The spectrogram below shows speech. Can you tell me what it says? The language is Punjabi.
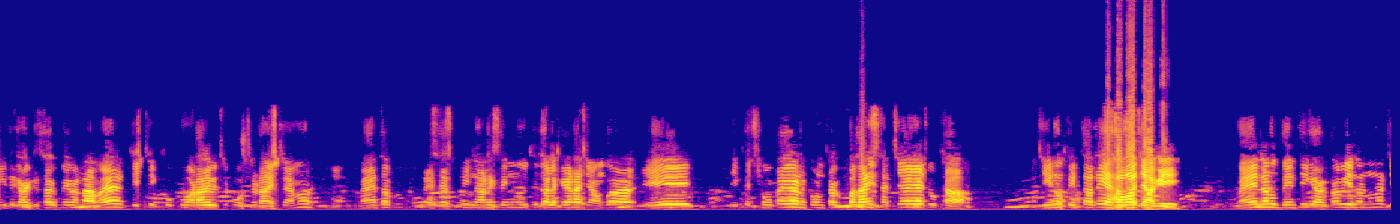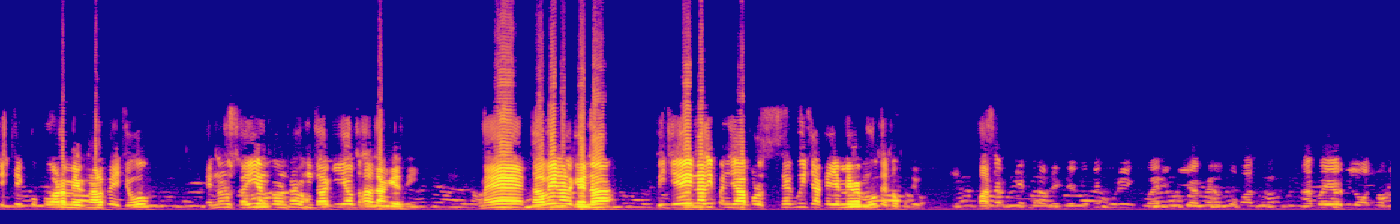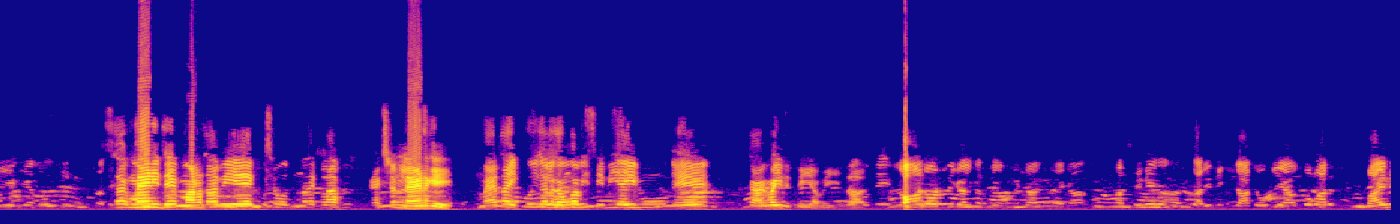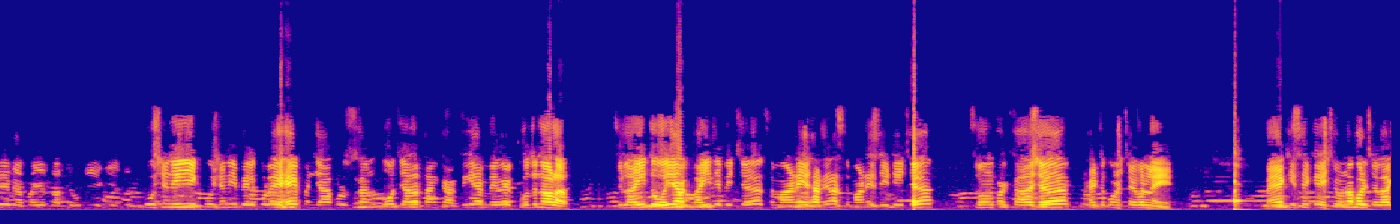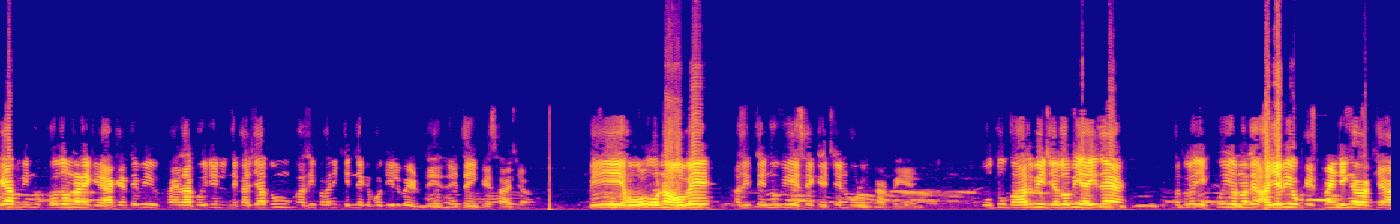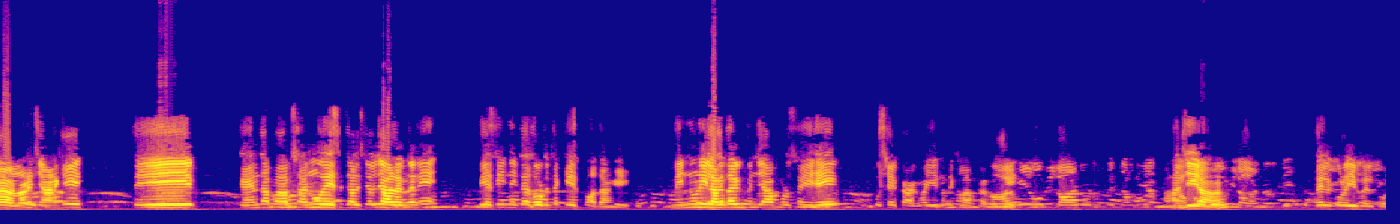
ਨੀਤ ਗਾਰਗੀ ਸਾਹਿਬ, ਮੇਰਾ ਨਾਮ ਹੈ ਡਿਸਟ੍ਰਿਕਟ ਕੁਪਵਾੜਾ ਦੇ ਵਿੱਚ ਪੋਸਟਡ ਹਾਂ ਇਸ ਟਾਈਮ ਮੈਂ ਤਾਂ ਐਸਐਸਪੀ ਨਾਨਕ ਸਿੰਘ ਨੂੰ ਇੱਕ ਗੱਲ ਕਹਿਣਾ ਚਾਹੂੰਗਾ, ਇਹ ਇੱਕ ਛੋਟਾ ਜਿਹਾ ਐਨਕਾਊਂਟਰ ਪਤਾ ਨਹੀਂ ਸੱਚਾ ਹੈ ਜਾਂ ਝੂਠਾ, ਜਿਹਨੂੰ ਕੀਤਾ ਤੇ ਹਵਾ ਚ ਆ ਗਏ। ਮੈਂ ਇਹਨਾਂ ਨੂੰ ਬੇਨਤੀ ਕਰਦਾ ਵੀ ਇਹਨਾਂ ਨੂੰ ਨਾ ਡਿਸਟ੍ਰਿਕਟ ਕੁਪਵਾੜਾ ਮੇਰੇ ਨਾਲ ਭੇਜੋ। ਇਹਨਾਂ ਨੂੰ ਸਹੀ ਐਨਕਾਊਂਟਰ ਹੁੰਦਾ ਕੀ ਆ, ਉਹ ਦਿਖਾ ਦਾਂਗੇ ਅਸੀਂ। ਮੈਂ ਦਾਅਵੇ ਨਾਲ ਕਹਿਣਾ ਵੀ ਜੇ ਇਹਨਾਂ ਦੀ ਪੰਜਾਬ ਪੁਲਿਸ ਸਿਰ ਵੀ ਚੱਕ ਜੇ ਮੇਰੇ ਮੂੰਹ ਤੇ ਥੁੱਕ ਦਿਓ। ਬਸ। ਕਿਸ ਤਰ੍ਹਾਂ ਦੇਖਦੇ ਕਿਉਂਕਿ ਪੂਰੀ ਇਨਕੁਆਇਰੀ ਹੋਈ ਹੈ ਫਿਰ ਉਸ ਤੋਂ ਬਾਅਦ ਐਫਆਈਆਰ ਵੀ ਲਾਂਚ ਹੋ ਗਈ ਹੈ ਤਾਂ ਸਰ ਮੈਂ ਨਹੀਂ ਦੇ ਮੰਨਦਾ ਵੀ ਇਹ ਕੁਝ ਉਹਨਾਂ ਦੇ ਖਿਲਾਫ ਐਕਸ਼ਨ ਲੈਣਗੇ। ਮੈਂ ਤਾਂ ਇੱਕੋ ਹੀ ਗੱਲ ਕਹੂੰਗਾ ਵੀ ਸੀਬੀਆਈ ਨੂੰ ਇਹ ਕਾਰਵਾਈ ਦਿੱਤੀ ਜਾਵੇ। ਲਾਅ ਐਂਡ ਆਰਡਰ ਦੀ ਗੱਲ ਕਰਦੇ ਹੋ ਹਮੇਸ਼ਾ ਇਹ ਰਹੇਗਾ ਸੀਨੀਅਰ ਅਧਿਕਾਰੀ ਦੀ ਜਾਂਚ ਹੋ ਗਈ ਹੈ ਉਸ ਤੋਂ ਬਾਅਦ ਬਾਈ ਨੇਮ ਐਫਆਈਆਰ ਦਰਜ ਹੋ ਗਈ ਹੈਗੀ ਹੈ। ਸਰ ਕੁਛ ਨਹੀਂ ਜੀ ਕੁਛ ਨਹੀਂ ਬਿਲਕੁਲ ਇਹ ਪੰਜਾਬ ਪੁਲਿਸ ਸਾਨੂੰ ਬਹੁਤ ਜ਼ਿਆਦਾ ਤੰਗ ਕਰਦੀ ਹੈ। ਮੇਰੇ ਖੁਦ ਨਾਲ ਜੁਲਾਈ 2022 ਦੇ ਵਿੱਚ ਸਮਾਣੇ ਸਾਡੇ ਨਾਲ ਸਮਾਣੇ ਸਿਟੀ 'ਚ ਸੋਮ ਪ੍ਰਕਾਸ਼ ਹੈੱਡ ਕਨਸਟੇਬਲ ਨੇ। ਮੈਂ ਕਿਸੇ ਕੇਸ 'ਚ ਉਹਨਾਂ ਕੋਲ ਚਲਾ ਗਿਆ ਮੈਨੂੰ ਖੁਦ ਉਹਨਾਂ ਨੇ ਕਿਹਾ ਕਹਿੰਦੇ ਵੀ ਫਾਇਦਾ ਕੋਈ ਨਹੀਂ ਨਿਕਲ ਜਾ ਤੂੰ ਅਸੀਂ ਪਤਾ ਨਹੀਂ ਕਿੰਨੇ ਕੁ ਫੌਜੀ ਲਪੇਟਦੇ ਇਦਾਂ ਹੀ ਕੇਸਾਂ 'ਚ। ਵੀ ਹੋ ਉਹ ਨਾ ਹੋਵੇ ਅਸੀਂ ਤੈਨੂੰ ਵੀ ਇਸੇ ਕੇਸ 'ਚ ਇਨਵੋਲਵ ਕਰ ਦਈਏ। ਉਸ ਤੋਂ ਬਾਅਦ ਵੀ ਜਦੋਂ ਵੀ ਆਈਦਾ ਹੈ, ਮਤਲਬ ਇੱਕੋ ਹੀ ਉਹਨਾਂ ਦੇ ਹਜੇ ਵੀ ਉਹ ਕੇਸ ਪੈਂਡਿੰਗ ਰੱਖਿਆ ਹੋਇਆ ਉਹਨਾਂ ਨੇ ਜਾਣ ਕੇ ਤੇ ਕਹਿਣ ਦਾ ਭਾਵ ਸਾਨੂੰ ਇਸ ਗੱਲ ਚ ਉਲਝਾ ਲੈਂਦੇ ਨੇ ਵੀ ਅਸੀਂ ਨਹੀਂ ਤਾਂ ਤੁਹਾਡੇ ਤੇ ਕੇਸ ਪਾ ਦਾਂਗੇ। ਮੈਨੂੰ ਨਹੀਂ ਲੱਗਦਾ ਵੀ ਪੰਜਾਬ ਪੁਲਿਸ ਇਹ ਕੁਛ ਕਾਰਵਾਈ ਇਹਨਾਂ ਦੇ ਖਿਲਾਫ ਕਰੂਗੀ। ਆਰਮੀ ਉਹ ਵੀ ਲਾਅ ਐਂਡ ਆਰਡਰ ਤੇ ਚੱਲਦੀ ਹੈ ਹਾਂਜੀ, ਹਾਂ। ਉਹ ਵੀ ਲਾਅ ਐਂਡ ਆਰਡਰ ਦੀ। ਬਿਲਕੁਲ ਜੀ ਬਿਲਕੁਲ।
